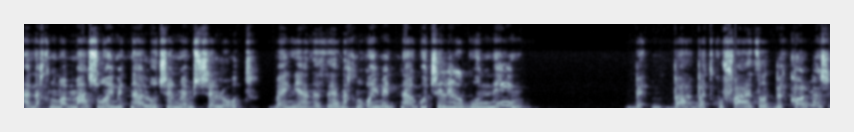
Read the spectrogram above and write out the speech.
אנחנו ממש רואים התנהלות של ממשלות בעניין הזה, אנחנו רואים התנהגות של ארגונים בתקופה הזאת, בכל מה ש...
